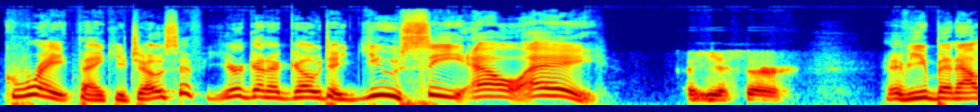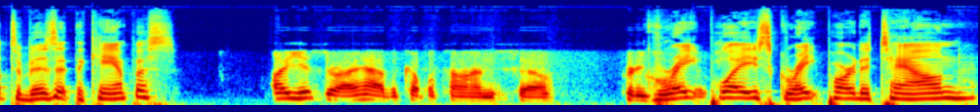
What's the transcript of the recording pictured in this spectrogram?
Great. Thank you, Joseph. You're going to go to UCLA. Yes, sir. Have you been out to visit the campus? Uh, yes, sir. I have a couple times, so pretty Great place, great part of town,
